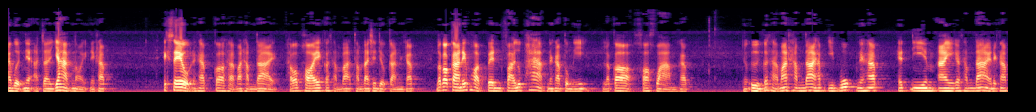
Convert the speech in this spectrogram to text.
ล์ Word เนี่ยอาจจะยากหน่อยนะครับ Excel นะครับก็สามารถทำได้ PowerPoint ก็สามารถทำได้เช่นเดียวกันครับแล้วก็การรีพอร์ตเป็นไฟล์รูปภาพนะครับตรงนี้แล้วก็ข้อความครับอย่างอื่นก็สามารถทำได้ครับ e-book นะครับ HDMI ก็ทำได้นะครับ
